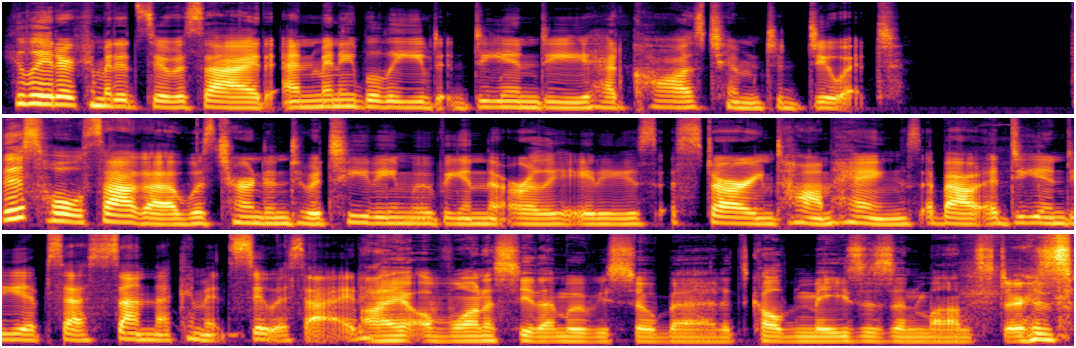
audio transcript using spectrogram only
He later committed suicide, and many believed D&D had caused him to do it. This whole saga was turned into a TV movie in the early 80s starring Tom Hanks about a D&D obsessed son that commits suicide. I uh, want to see that movie so bad. It's called Mazes and Monsters.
